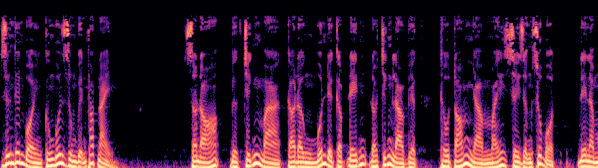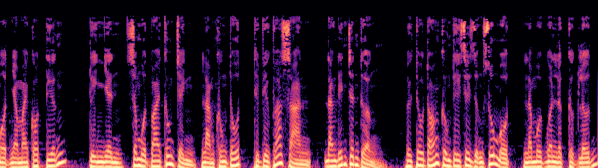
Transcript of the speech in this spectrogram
Dương Thiên Bồi cũng muốn dùng biện pháp này. Sau đó, việc chính mà Cao Đồng muốn đề cập đến Đó chính là việc thâu tóm nhà máy xây dựng số 1 Đây là một nhà máy có tiếng. Tuy nhiên, sau một vài công trình làm không tốt Thì việc phá sản đang đến chân tường. Việc thâu tóm công ty xây dựng số 1 Là một nguồn lực cực lớn.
